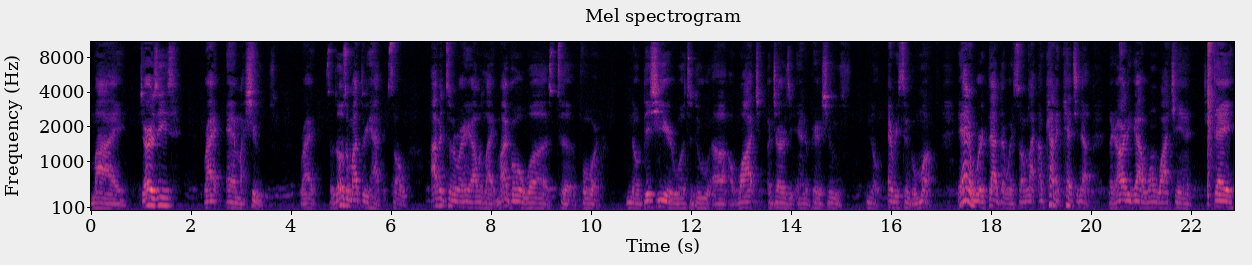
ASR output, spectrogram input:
my jerseys, right, and my shoes, right. So those are my three habits. So I've been tuning right here. I was like, my goal was to for you know this year was to do uh, a watch, a jersey, and a pair of shoes. You know, every single month. It hadn't worked out that way, so I'm like, I'm kind of catching up. Like I already got one watch in today.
